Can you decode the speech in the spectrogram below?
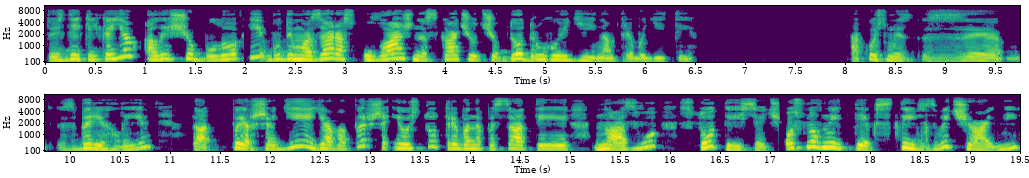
Тобто декілька яв, але щоб було. І будемо зараз уважно скачувати, щоб до другої дії нам треба дійти. Так, ось ми зберігли. Так, перша дія, ява перша, і ось тут треба написати назву 100 тисяч. Основний текст стиль звичайний,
